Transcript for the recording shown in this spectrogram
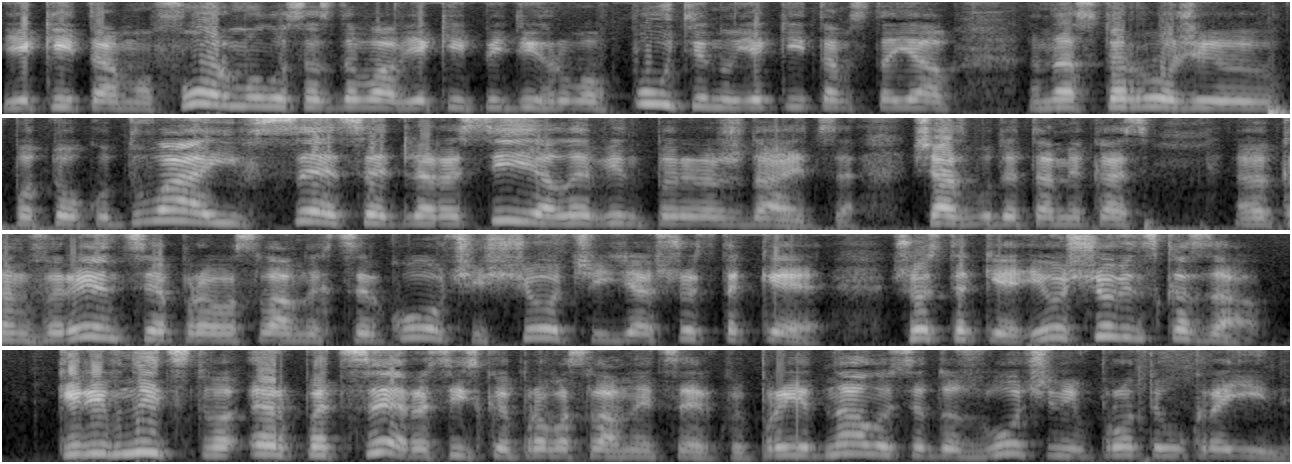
який там формулу создавав, який підігрував Путіну, який там стояв на сторожі потоку 2 і все це для Росії, але він перерождається. Зараз буде там якась конференція православних церков, чи що, чи я, щось таке. Щось таке. І ось що він сказав. Керівництво РПЦ Російської православної церкви приєдналося до злочинів проти України.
